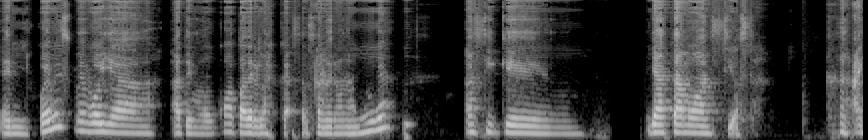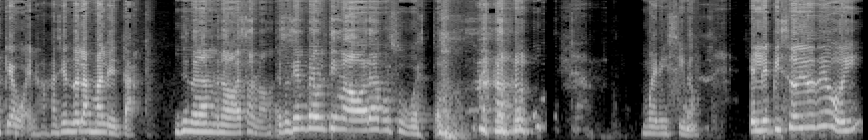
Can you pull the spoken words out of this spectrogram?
el jueves me voy a, a, Temuco, a Padre Las Casas, a ver una amiga. Así que em, ya estamos ansiosas. Ay, qué bueno, haciendo las maletas. No, eso no. Eso siempre última hora, por supuesto. Buenísimo. El episodio de hoy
